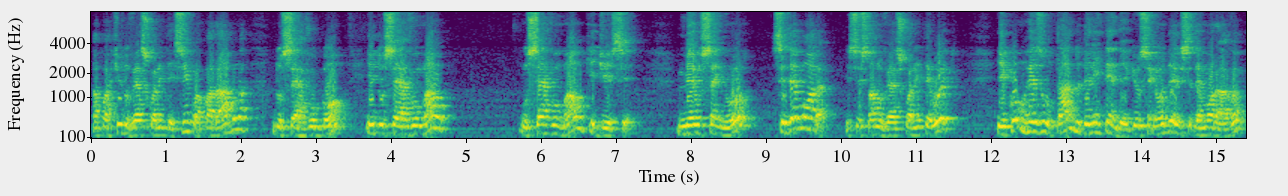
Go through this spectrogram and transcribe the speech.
a partir do verso 45, a parábola do servo bom e do servo mau. O servo mau que disse: Meu Senhor se demora. Isso está no verso 48. E como resultado dele entender que o Senhor dele se demorava,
